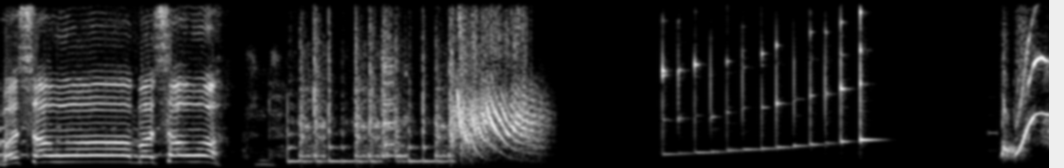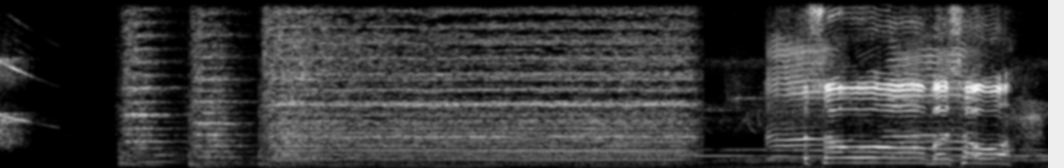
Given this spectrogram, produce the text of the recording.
બસાવો બસાવો. બસાવો બસાવો.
